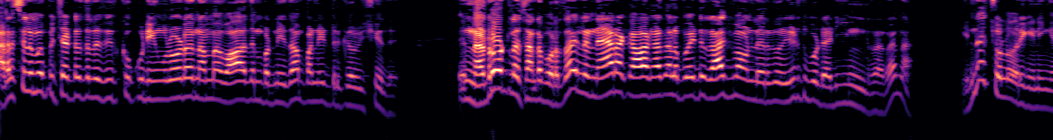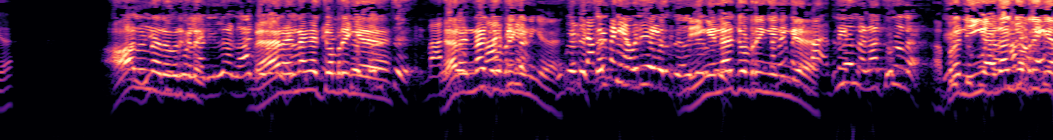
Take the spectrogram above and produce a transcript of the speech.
அரசியலமைப்பு சட்டத்தில் இருக்கக்கூடியவங்களோட நம்ம வாதம் பண்ணி தான் பண்ணிட்டு இருக்கிற விஷயம் இது. நடுரோட்டில் சண்டை போடுறதா? இல்லை நேராக காலங்காத்தால போயிட்டு ராஜ்பவனில் இருக்கிற இழுத்து போட்டு அடிக்கின்றாரா என்ன? சொல்ல வரீங்க நீங்கள் ஆளுநர் அவர்களை வேற என்னங்க சொல்றீங்க? வேற என்ன சொல்றீங்க நீங்க. நீங்க என்ன சொல்றீங்க நீங்க? இல்ல இல்ல நான் சொல்லல. அப்புறம் நீங்க அதான் சொல்றீங்க.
